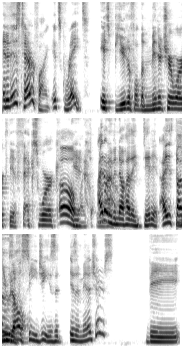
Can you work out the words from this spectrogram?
And it is terrifying. It's great. It's beautiful. The miniature work, the effects work. oh it- my god i don't even know how they did it. I thought it was all cg is it is it miniatures? The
